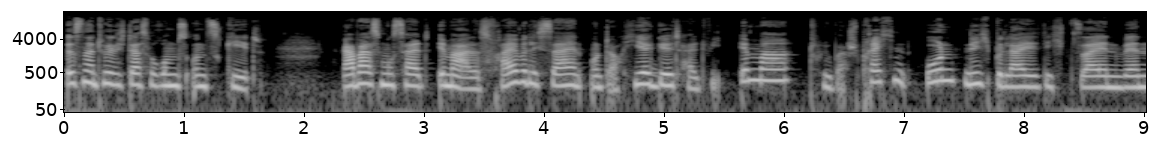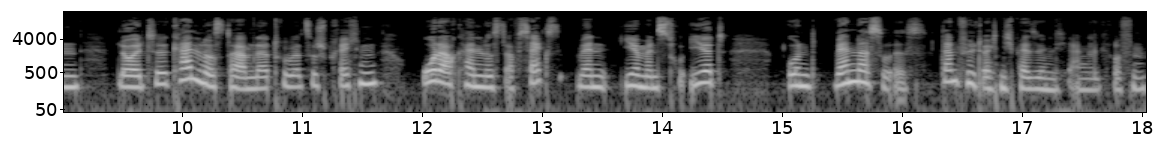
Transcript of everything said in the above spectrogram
ist natürlich das, worum es uns geht. Aber es muss halt immer alles freiwillig sein und auch hier gilt halt wie immer drüber sprechen und nicht beleidigt sein, wenn Leute keine Lust haben, darüber zu sprechen oder auch keine Lust auf Sex, wenn ihr menstruiert. Und wenn das so ist, dann fühlt euch nicht persönlich angegriffen.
